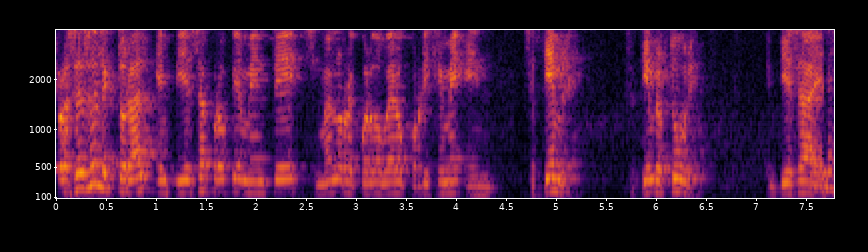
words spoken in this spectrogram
proceso, electoral empieza propiamente, si mal no recuerdo, Vero, corrígeme, en septiembre, septiembre, octubre. Empieza el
